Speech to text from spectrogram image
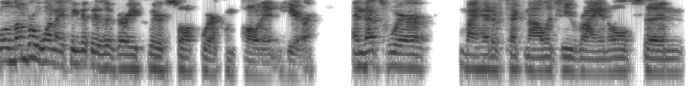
Well, number one, I think that there's a very clear software component here. And that's where my head of technology, Ryan Olson,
